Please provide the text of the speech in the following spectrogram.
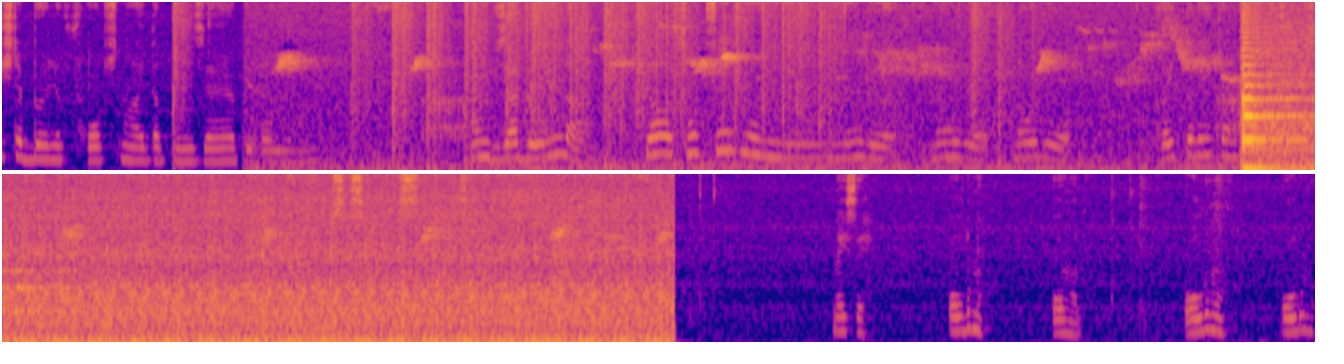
İşte böyle Fortnite'a benzer bir oyun. Ama güzel bir oyun da. Ya çok zor bir oyun ya. Ne oluyor? Ne oluyor? Ne oluyor? Kayıtta değilken... Neyse. Oldu mu? Olmadı. Oldu mu? Oldu mu?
